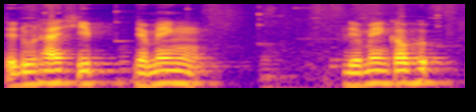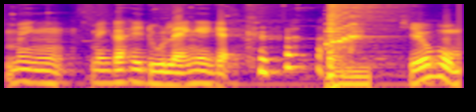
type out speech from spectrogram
เดี๋ยวดูท้ายคลิป เดี๋ยวแม่ง เดี๋ยวแม่งก็แม่งแม่งก็ให้ดูแรงอีกเขียวผม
